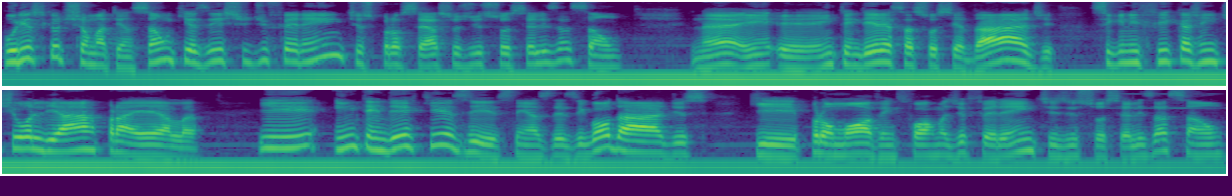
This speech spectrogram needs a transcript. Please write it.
Por isso que eu te chamo a atenção que existem diferentes processos de socialização. Né? entender essa sociedade significa a gente olhar para ela e entender que existem as desigualdades, que promovem formas diferentes de socialização.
